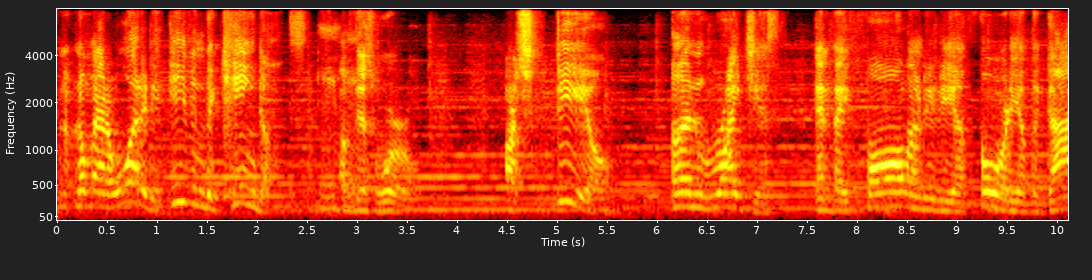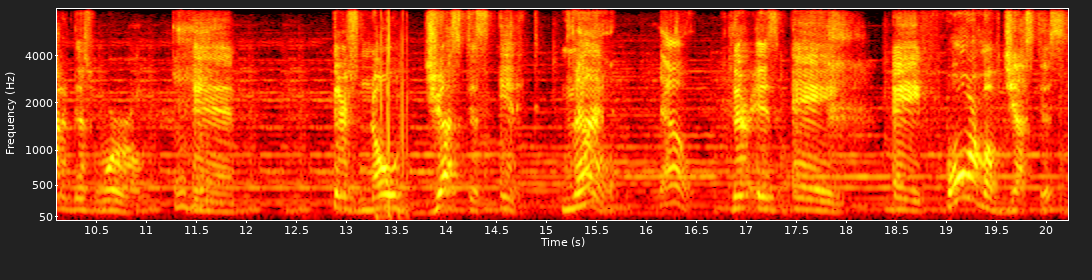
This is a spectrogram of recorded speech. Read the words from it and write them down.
no, no matter what it is, even the kingdoms of Mhm. this world are still unrighteous and they fall under the authority of the God of this world Mhm. and there's no justice in it. None. No, no. There is a a form of justice,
